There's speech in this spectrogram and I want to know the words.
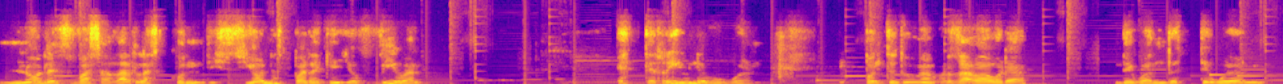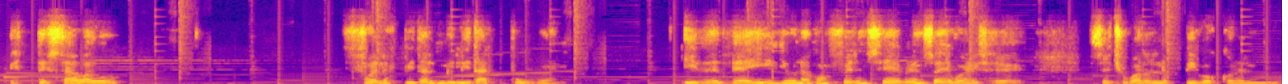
no les vas a dar las condiciones para que ellos vivan, es terrible, pues, weón. Ponte tú, me acordaba ahora de cuando este weón, este sábado, fue al hospital militar, pues, weón. Y desde ahí dio una conferencia de prensa y bueno, y se, chuparon los picos con el,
